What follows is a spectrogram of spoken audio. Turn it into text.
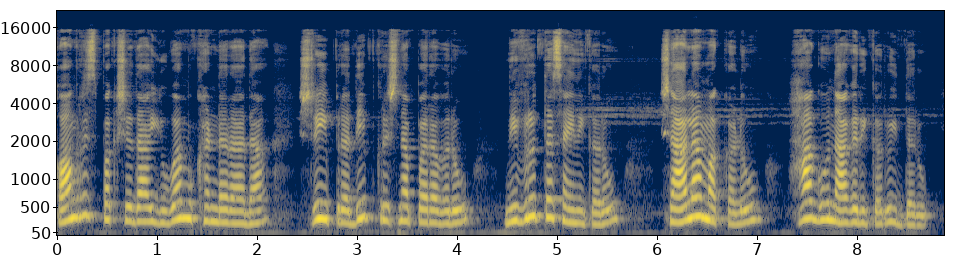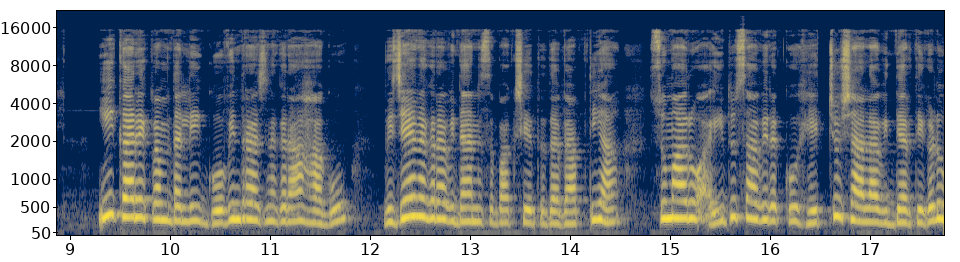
ಕಾಂಗ್ರೆಸ್ ಪಕ್ಷದ ಯುವ ಮುಖಂಡರಾದ ಶ್ರೀ ಪ್ರದೀಪ್ ಕೃಷ್ಣಪ್ಪರವರು, ನಿವೃತ್ತ ಸೈನಿಕರು, ಶಾಲಾ ಮಕ್ಕಳು ಹಾಗೂ ನಾಗರಿಕರು ಇದ್ದರು. ಈ ಕಾರ್ಯಕ್ರಮದಲ್ಲಿ ಗೋವಿಂದರಾಜನಗರ ಹಾಗೂ ವಿಜಯನಗರ ವಿಧಾನಸಭಾ ಕ್ಷೇತ್ರದ ವ್ಯಾಪ್ತಿಯ ಸುಮಾರು ಐದು ಸಾವಿರಕ್ಕೂ ಹೆಚ್ಚು ಶಾಲಾ ವಿದ್ಯಾರ್ಥಿಗಳು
